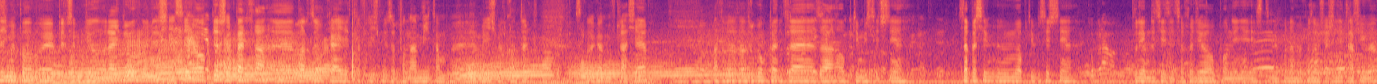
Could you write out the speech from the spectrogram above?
jesteśmy po e, pierwszym dniu rajdu Wielkopolskiego. Pierwsza pętla e, bardzo ok, trafiliśmy z oponami, tam e, mieliśmy kontakt z kolegami w klasie. Natomiast na drugą pętlę za optymistycznie, za pesym, optymistycznie podjąłem decyzję, co chodzi o opony. Nie, z tymi oponami okazało się, że nie trafiłem.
